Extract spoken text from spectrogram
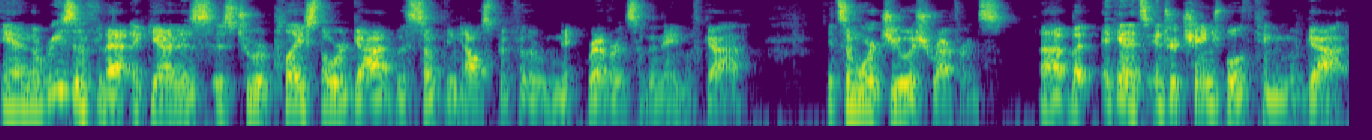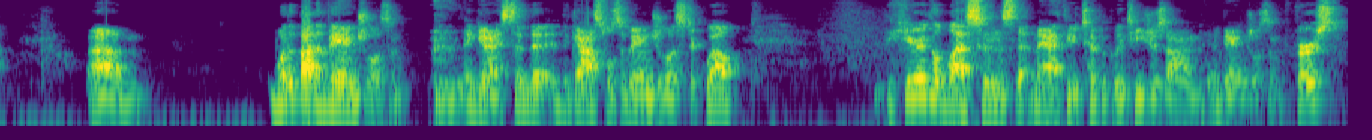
And the reason for that, again, is, is to replace the word God with something else, but for the reverence of the name of God. It's a more Jewish reference. Uh, but again, it's interchangeable with kingdom of God. Um, what about evangelism? again, I said that the gospel's evangelistic. Well, here are the lessons that Matthew typically teaches on evangelism. First,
